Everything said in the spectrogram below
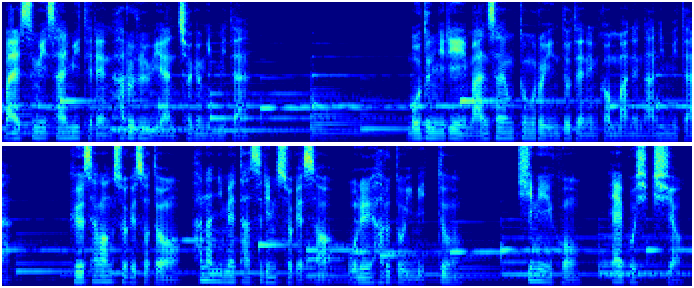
말씀이 삶이 되는 하루를 위한 적용입니다. 모든 일이 만사형통으로 인도되는 것만은 아닙니다. 그 상황 속에서도 하나님의 다스림 속에서 오늘 하루도 이미 또 힘이고 해보십시오.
